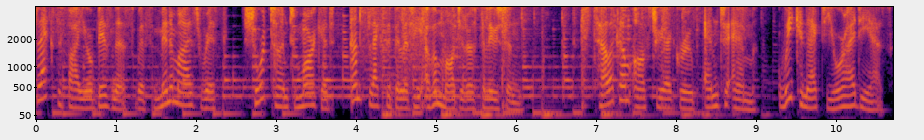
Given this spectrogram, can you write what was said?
Flexify your business with minimized risk, short time to market and flexibility of a modular solution. Telekom Austria Group M2M. We connect your ideas.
